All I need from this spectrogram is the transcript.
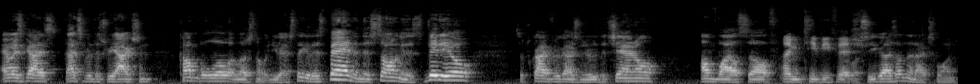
Anyways, guys, that's it for this reaction. Comment below and let us know what you guys think of this band and this song and this video. Subscribe if you guys are new to the channel. I'm Vile Self. I'm TV We'll Fish. see you guys on the next one.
